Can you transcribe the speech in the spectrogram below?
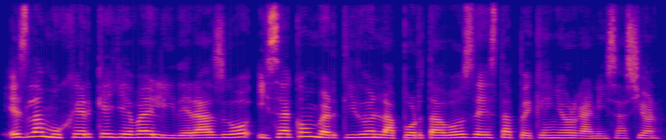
es la mujer que lleva el liderazgo y se ha convertido en la portavoz de esta pequeña organización.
